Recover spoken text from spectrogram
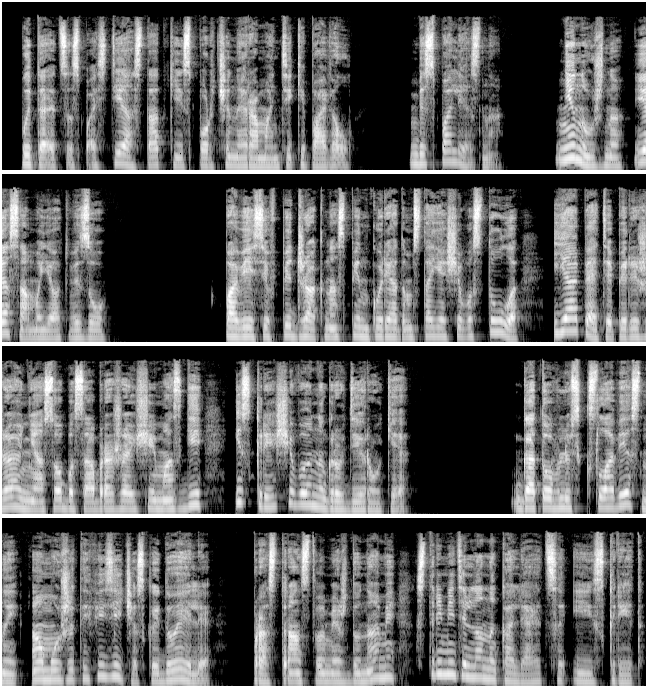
— пытается спасти остатки испорченной романтики Павел. «Бесполезно. Не нужно, я сам ее отвезу». Повесив пиджак на спинку рядом стоящего стула, я опять опережаю не особо соображающие мозги и скрещиваю на груди руки — Готовлюсь к словесной, а может и физической дуэли. Пространство между нами стремительно накаляется и искрит.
